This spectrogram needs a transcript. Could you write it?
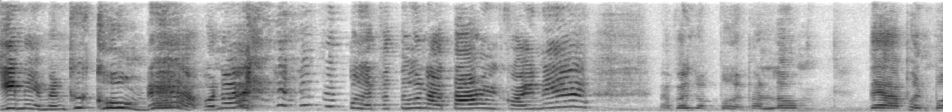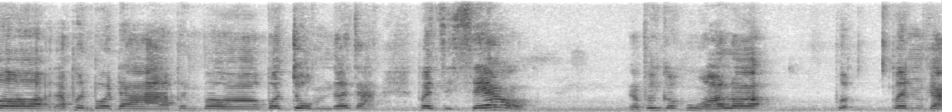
กินนี่มันคือคุ้งแด้บ่นะไปเปิดประตูหน้าต่างให้อยเนี่ยแล้วเพิ่นก็เปิดพัดลม แต่เพิ่นบ่เพิ่นบ่ดาเพิ่นบ่บ่จมเด้อจ้ะเพิ่นสิแซวแล้วเพิ่นก็หัวเราะเพิ่นก็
